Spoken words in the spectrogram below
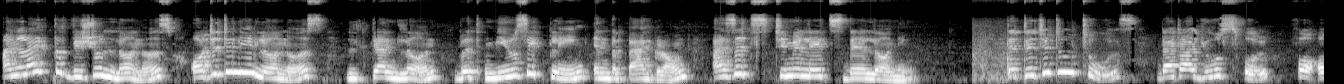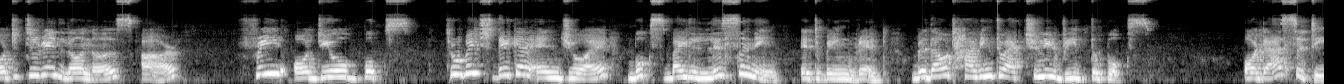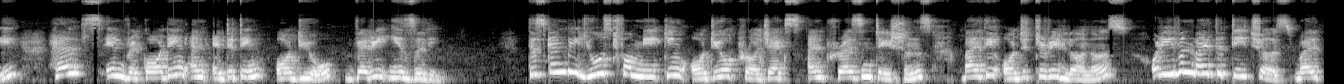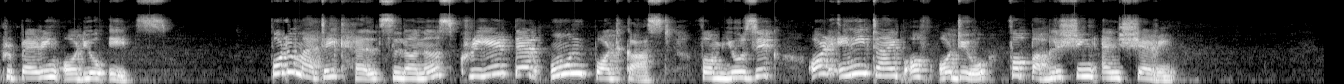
Unlike the visual learners, auditory learners can learn with music playing in the background as it stimulates their learning. The digital tools that are useful for auditory learners are free audio books through which they can enjoy books by listening it being read without having to actually read the books. Audacity helps in recording and editing audio very easily. This can be used for making audio projects and presentations by the auditory learners or even by the teachers while preparing audio aids. Podomatic helps learners create their own podcast for music or any type of audio for publishing and sharing.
